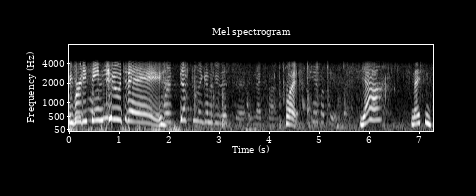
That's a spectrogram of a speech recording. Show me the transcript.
We've already seen two today. We're definitely gonna do this today, next time. What? Camp up here. Yeah. It's nice and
